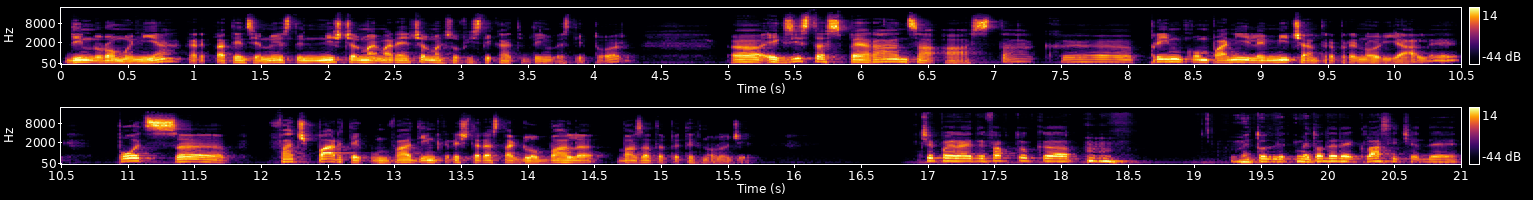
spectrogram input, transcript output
din România, care, atenție, nu este nici cel mai mare, nici cel mai sofisticat tip de investitor, uh, există speranța asta că prin companiile mici antreprenoriale poți să faci parte cumva din creșterea asta globală bazată pe tehnologie. Ce părere ai de faptul că metode, metodele clasice de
